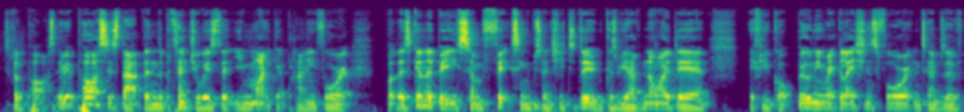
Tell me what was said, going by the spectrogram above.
It's got to pass. If it passes that, then the potential is that you might get planning for it, but there's going to be some fixing potentially to do because we have no idea if you've got building regulations for it in terms of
